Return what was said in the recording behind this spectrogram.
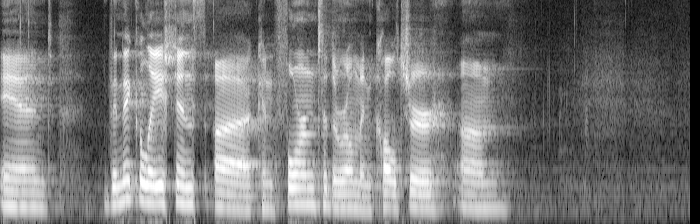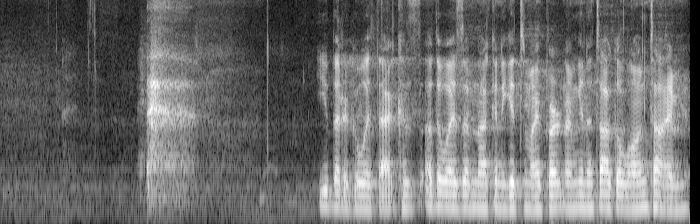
And the Nicolaitans uh, conformed to the Roman culture. Um, you better go with that because otherwise I'm not going to get to my part and I'm going to talk a long time.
